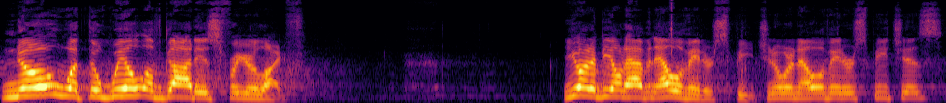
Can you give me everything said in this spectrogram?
know what the will of God is for your life. You ought to be able to have an elevator speech. You know what an elevator speech is?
